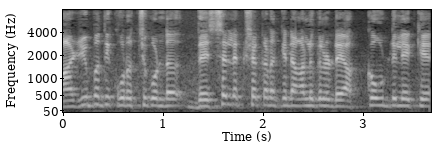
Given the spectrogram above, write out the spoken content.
അഴിമതി കുറച്ചുകൊണ്ട് ദശലക്ഷക്കണക്കിന് ആളുകളുടെ അക്കൗണ്ടിലേക്ക്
